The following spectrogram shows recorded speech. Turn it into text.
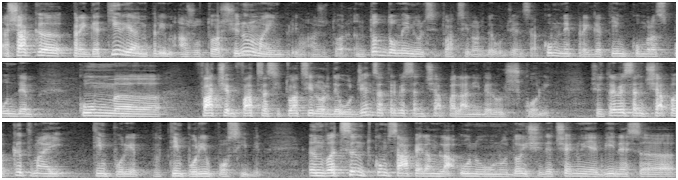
Așa că pregătirea în prim ajutor și nu numai în prim ajutor, în tot domeniul situațiilor de urgență, cum ne pregătim, cum răspundem, cum uh, facem fața situațiilor de urgență, trebuie să înceapă la nivelul școlii. Și trebuie să înceapă cât mai timpuriu, timpuriu posibil. Învățând cum să apelăm la 112 și de ce nu e bine să,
